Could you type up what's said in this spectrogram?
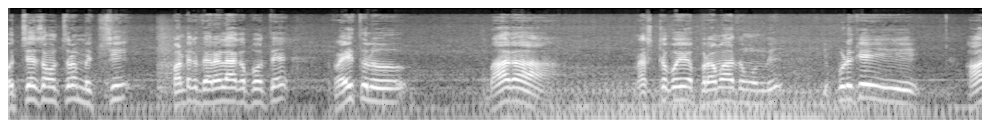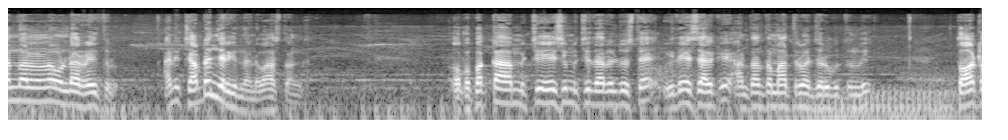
వచ్చే సంవత్సరం మిర్చి పంటకు ధర లేకపోతే రైతులు బాగా నష్టపోయే ప్రమాదం ఉంది. ఇప్పటికే ఈ ఆందోళనలో ఉండారు రైతులు అని చెప్పడం జరిగిందండి వాస్తవంగా. ఒక పక్క మిర్చి ఏసి మిర్చి ధరలు చూస్తే విదేశాలకి అంతంత మాత్రమే జరుగుతుంది. తోట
